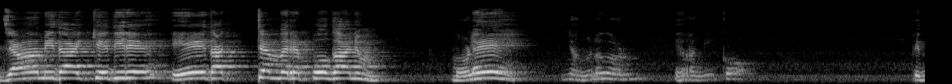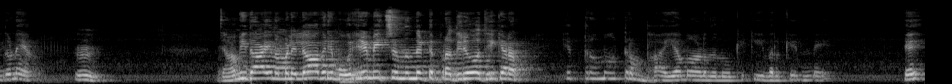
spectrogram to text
ജാമിതായ്ക്കെതിരെ ഏതറ്റം വരെ പോകാനും മോളെ ഞങ്ങൾ കാണും. ഇറങ്ങിക്കോ. പിന്തുണയാണ് ഉം. ജാമിതായി നമ്മൾ എല്ലാവരും ഒരുമിച്ച് നിന്നിട്ട് പ്രതിരോധിക്കണം. എത്രമാത്രം ഭയമാണെന്ന് നോക്കിക്ക് ഇവർക്ക് എന്നെ. ഏ?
